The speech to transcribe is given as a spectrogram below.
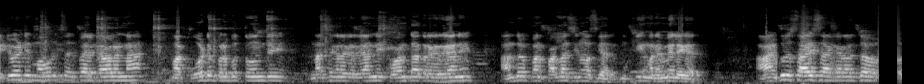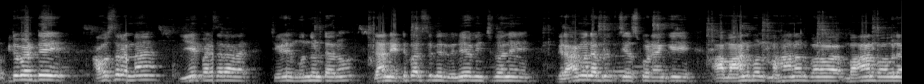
ఎటువంటి మౌలిక సదుపాయాలు కావాలన్నా మా కోటి ప్రభుత్వం ఉంది నరసింహ గారు కానీ కోనతాత్ర గారు కానీ అందరూ మన పల్లా శ్రీనివాస్ గారు ముఖ్యంగా మన ఎమ్మెల్యే గారు. ఆ ఇద్దరు సాయి సహకారాలతో ఎటువంటి అవసరం ఏ పరిసర చేయడం ముందుంటాను. దాన్ని ఎట్టి పరిస్థితి మీరు వినియోగించుకొని గ్రామీణ అభివృద్ధి చేసుకోవడానికి ఆ మహానుభావు మహానుభావ మహానుభావుల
